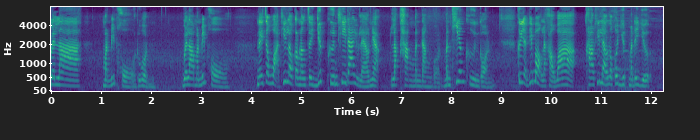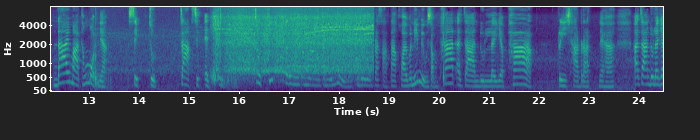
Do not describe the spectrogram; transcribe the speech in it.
เวลามันไม่พอทุกคน เวลามันไม่พอ ในจังหวะที่เรากำลังจะยึดพื้นที่ได้อยู่แล้วเนี่ยระฆังมันดังก่อน มันเที่ยงคืนก่อน คืออย่างที่บอกแหละค่ะว่า คราวที่แล้วเราก็ยึดมาได้เยอะ ได้มาทั้งหมดเนี่ยสิบจุดจาก 11 จุด จุดที่ตรึงกำลังกันไว้อยู่เนี่ยคือบริเวณปราสาทตาควายวันนี้หมิวสัมภาษณ์อาจารย์ดุลยภาค ปรีชารัตน์นะคะอาจารย์ดุลย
